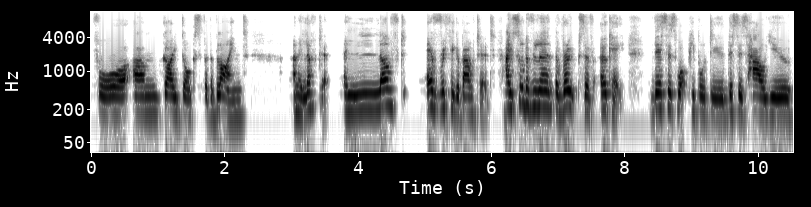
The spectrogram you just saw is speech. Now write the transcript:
for um, Guide Dogs for the Blind. And I loved it. I loved everything about it. I sort of learned the ropes of, okay, this is what people do. This is how you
